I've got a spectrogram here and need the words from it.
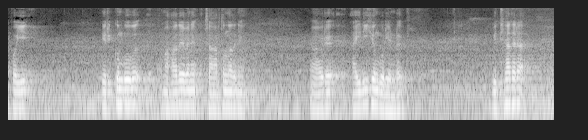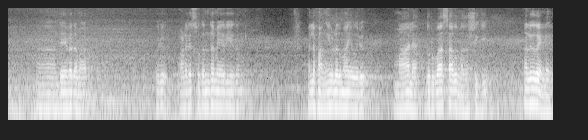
അപ്പോൾ ഈ ഇരിക്കുംപൂവ് മഹാദേവന് ചാർത്തുന്നതിന് ഒരു ഐതിഹ്യവും കൂടിയുണ്ട്. വിദ്യാധര ദേവതമാർ ഒരു വളരെ സുഗന്ധമേറിയതും നല്ല ഭംഗിയുള്ളതുമായ ഒരു മാല ദുർവാസാവ് മഹർഷിക്ക് നൽകുകയുണ്ടായി.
